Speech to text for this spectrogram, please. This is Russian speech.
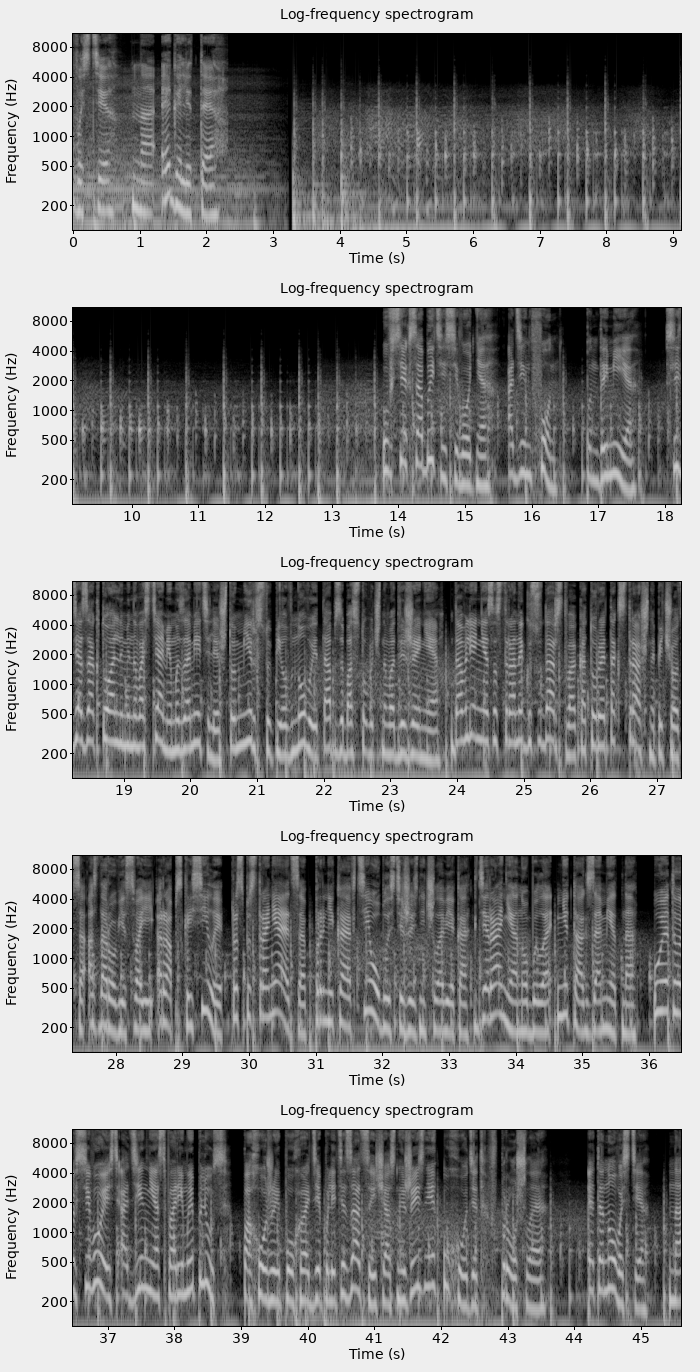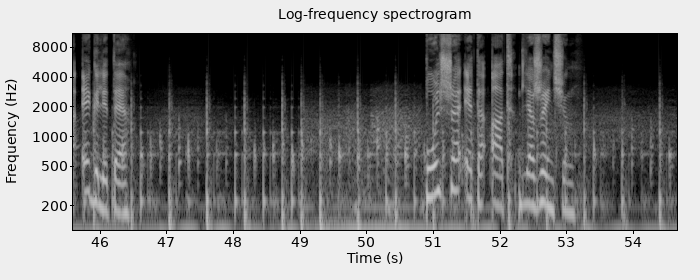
Новости на Эгалите. У всех событий сегодня один фон – пандемия – Следя за актуальными новостями, мы заметили, что мир вступил в новый этап забастовочного движения. Давление со стороны государства, которое так страшно печется о здоровье своей рабской силы, распространяется, проникая в те области жизни человека, где ранее оно было не так заметно. У этого всего есть один неоспоримый плюс. Похоже, эпоха деполитизации частной жизни уходит в прошлое. Это новости на Эгалите. Польша – это ад для женщин.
